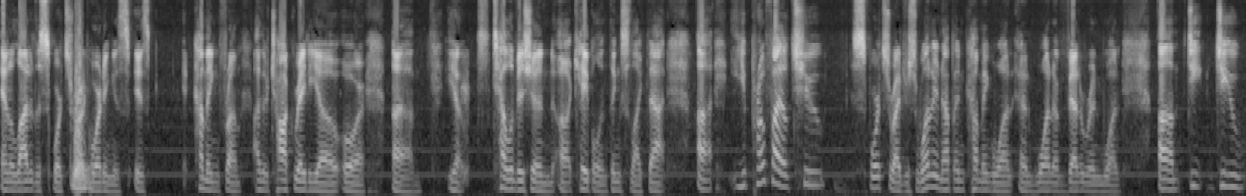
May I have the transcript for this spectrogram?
and a lot of the sports right. reporting is is coming from either talk radio or um, you know television, uh, cable, and things like that. Uh, you profiled two sports writers, one an up and coming one and one a veteran one. Um, do do you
